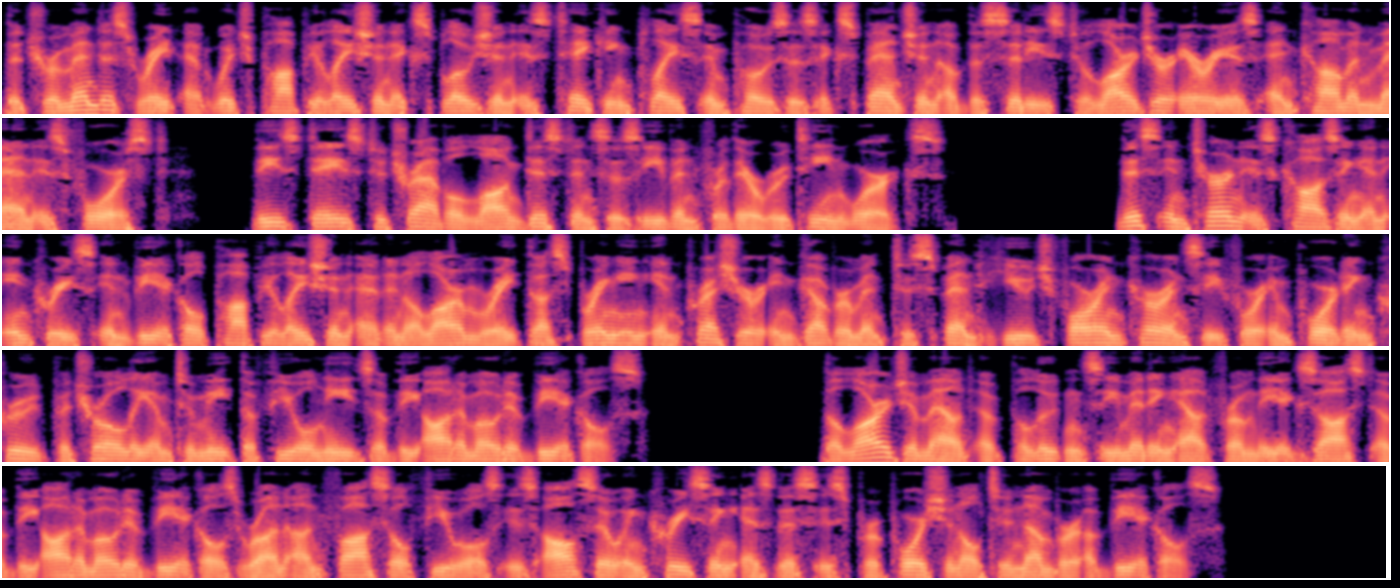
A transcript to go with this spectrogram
The tremendous rate at which population explosion is taking place imposes expansion of the cities to larger areas and common man is forced, these days to travel long distances even for their routine works. This in turn is causing an increase in vehicle population at an alarm rate thus bringing in pressure in government to spend huge foreign currency for importing crude petroleum to meet the fuel needs of the automotive vehicles. The large amount of pollutants emitting out from the exhaust of the automotive vehicles run on fossil fuels is also increasing as this is proportional to number of vehicles.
